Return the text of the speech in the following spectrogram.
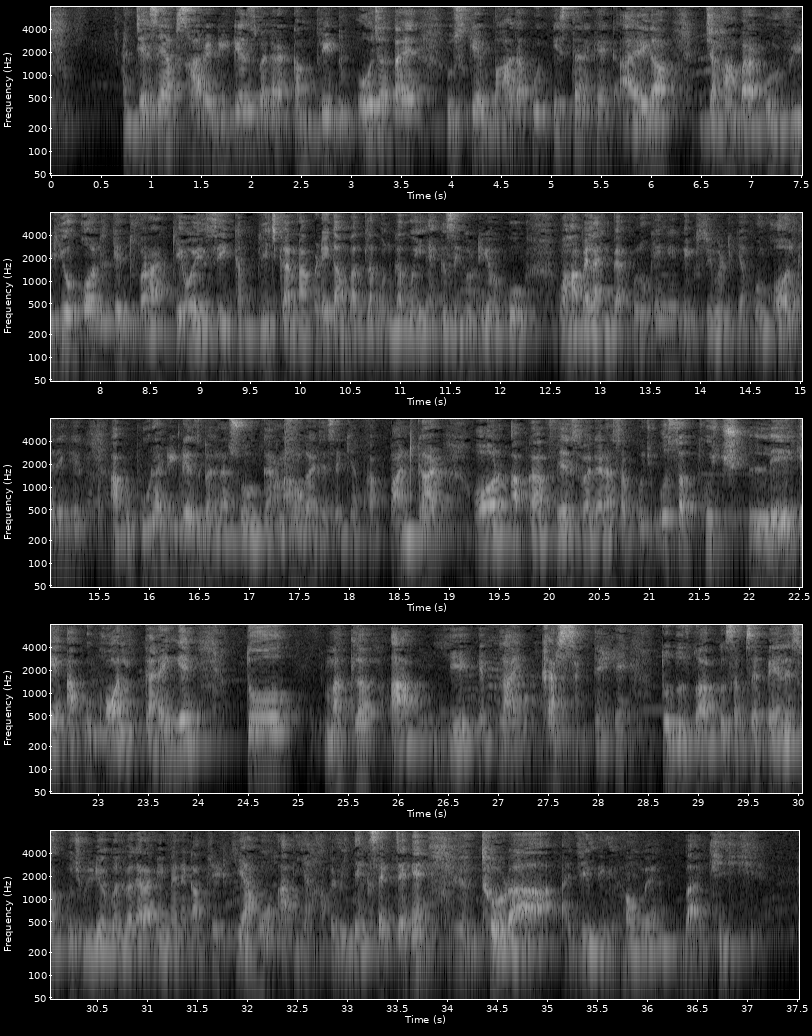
जैसे आप सारे डिटेल्स वगैरह कंप्लीट हो जाता है, उसके बाद आपको इस तरह का एक आएगा, जहाँ पर आपको वीडियो कॉल के द्वारा केवाईसी कंप्लीट करना पड़ेगा। मतलब उनका कोई एग्जीक्यूटिव आपको वहाँ पे लाइन पे आपको रोकेंगे एग्जीक्यूटिव आपको कॉल करेंगे। आपको पूरा डिटेल्स वगैरह शो करना होगा, जैसे कि आपका पान कार्ड और आपका फेस वगैरह सब कुछ, वो सब कुछ लेके आपको कॉल करेंगे। तो मतलब आप ये अप्लाई कर सकते हैं। तो दोस्तों, आपको सबसे पहले सब कुछ वीडियो कॉल वगैरह भी मैंने कंप्लीट किया हूँ। आप यहाँ पे भी देख सकते हैं। थोड़ा अजीब दिख रहा हूँ मैं। बाकी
